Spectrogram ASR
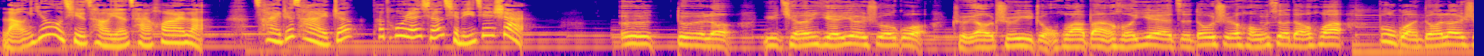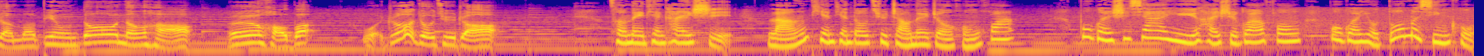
狼又去草原采花了。采着采着，他突然想起了一件事儿。呃，对了，以前爷爷说过，只要吃一种花瓣和叶子都是红色的花，不管得了什么病都能好。哎，好吧，我这就去找。从那天开始，狼天天都去找那种红花，不管是下雨还是刮风，不管有多么辛苦，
